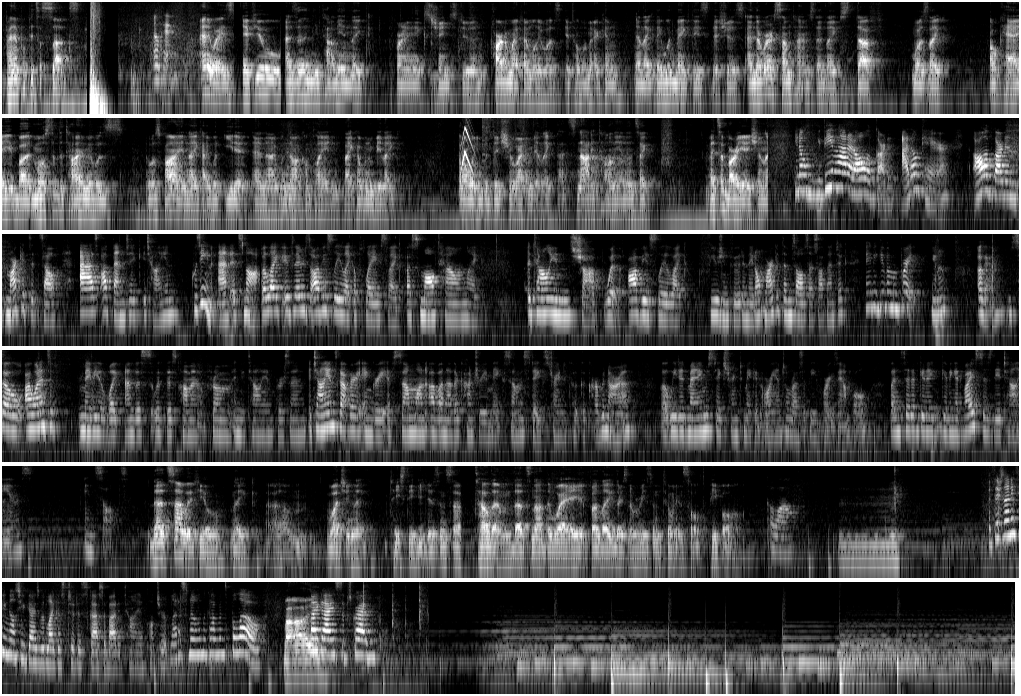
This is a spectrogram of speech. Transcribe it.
Pineapple pizza sucks. Okay. Anyways, if you, as an Italian like foreign exchange student, part of my family was Italo-American, and like they would make these dishes, and there were some times that like stuff was like okay, but most of the time it was it was fine. Like I would eat it and I would not complain. Like I wouldn't be like throwing the dish away and be like that's not Italian. It's like it's a variation. You know, be mad at Olive Garden. I don't care. Olive Garden markets itself as authentic Italian cuisine, and it's not. But like, if there's obviously like a place, like a small town, like Italian shop with obviously like fusion food, and they don't market themselves as authentic, maybe give them a break. You know? Okay. So I wanted to maybe like end this with this comment from an Italian person. Italians got very angry if someone of another country makes some mistakes trying to cook a carbonara, but we did many mistakes trying to make an oriental recipe, for example. but instead of getting, giving advices, the Italians insult. That's how I feel like um, watching like tasty videos and stuff. Tell them that's not the way, but like there's no reason to insult people. Go off. Mm, If there's anything else you guys would like us to discuss about Italian culture, let us know in the comments below. bye. Bye guys, subscribe.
